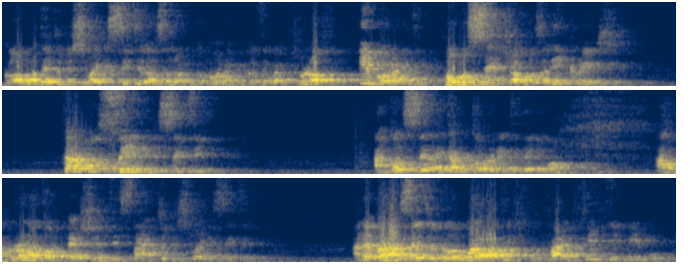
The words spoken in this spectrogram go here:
God wanted to destroy the city of Sodom and Gomorrah because they were full of immorality. Homosexual was an increase. Terrible sin in the city. And God said, I can't tolerate it anymore. I have run out of patience. It's time to destroy the city. And Abraham said to God, What about if we find 50 people?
